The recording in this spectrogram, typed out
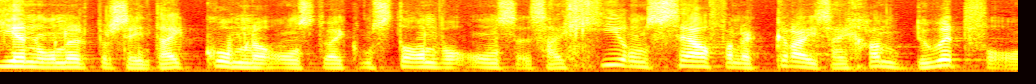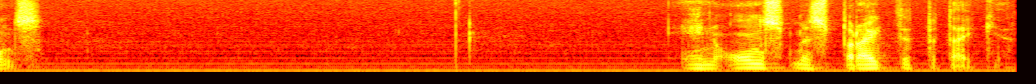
100%. Hy kom na ons toe, hy kom staan waar ons is. Hy gee homself aan 'n kruis. Hy gaan dood vir ons. En ons misbruik dit baie keer.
